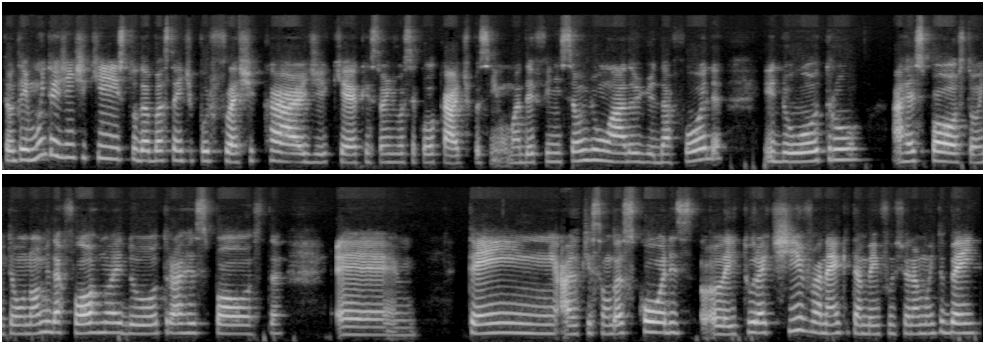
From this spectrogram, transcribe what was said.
Então tem muita gente que estuda bastante por flashcard, que é a questão de você colocar, tipo assim, uma definição de um lado de, da folha e do outro a resposta, ou então o nome da fórmula e do outro a resposta. É, tem a questão das cores, a leitura ativa, né, que também funciona muito bem.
